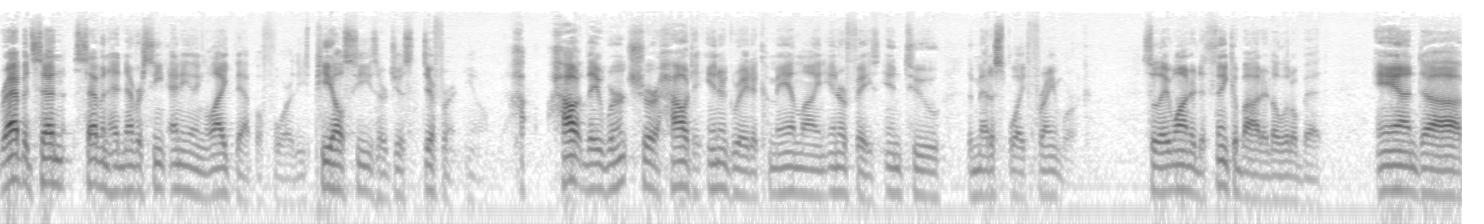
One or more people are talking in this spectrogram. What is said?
Rapid 7 had never seen anything like that before. These PLCs are just different. You know, how, how they weren't sure how to integrate a command line interface into the Metasploit framework, so they wanted to think about it a little bit, and uh,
